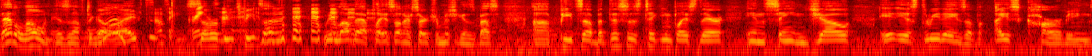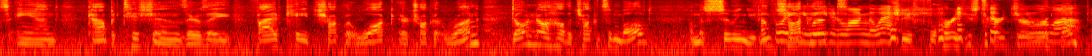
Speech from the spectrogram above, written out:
That alone is enough to go, Woo, right? sounds like great Silver time. Beach Pizza. we love that place on our search for Michigan's best uh, pizza, but this is taking place there in St. Joe. It is three days of ice carvings and competitions. There's a 5K chocolate walk or chocolate run. Don't know how the chocolate's involved. I'm assuming you Hopefully eat you chocolate eat it along the way. before you start your run. up.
